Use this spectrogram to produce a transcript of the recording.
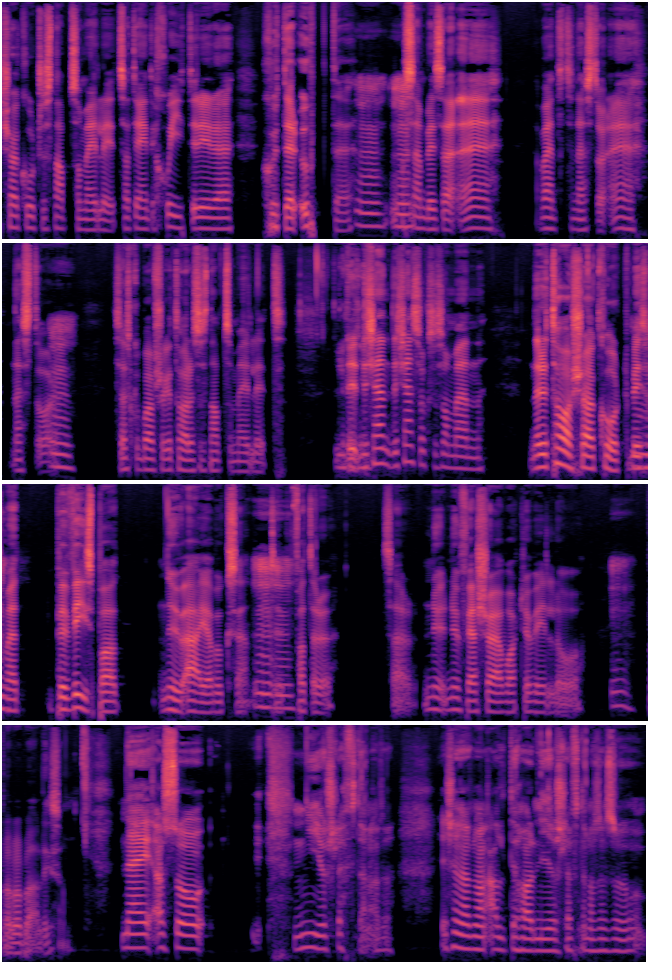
Körkort så snabbt som möjligt så att jag inte skiter i det, skjuter upp det. Mm, mm, Och sen blir det så här, eh, jag väntar till nästa år, eh, nästa år. mm. Så jag ska bara försöka ta det så snabbt som möjligt. Det, det, kän, det känns också som en, när du tar körkort, det blir som Mm. ett bevis på att nu är jag vuxen. Mm, typ, mm. Fattar du? Så här, nu, nu får jag köra vart jag vill och Mm. bla bla bla. Liksom. Nej, alltså nyårslöften. Alltså. Jag känner att man alltid har nyårslöften och sen så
